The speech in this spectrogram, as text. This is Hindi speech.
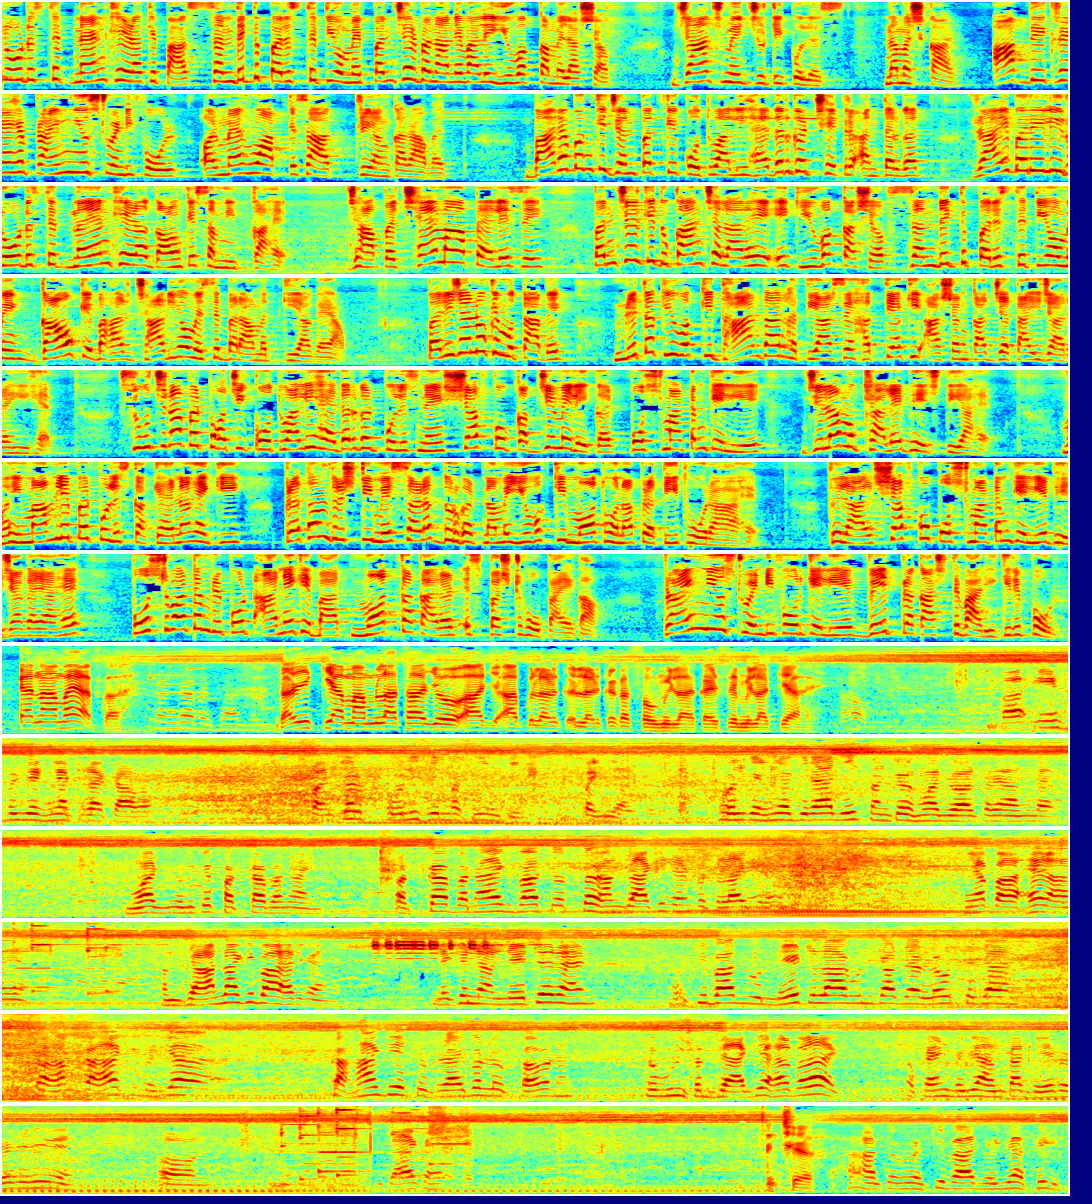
रोड स्थित नैनखेड़ा के पास संदिग्ध परिस्थितियों में पंचर बनाने वाले युवक का मिला शव। जाँच में जुटी पुलिस। नमस्कार। आप देख रहे हैं प्राइम न्यूज़ 24 और मैं हूँ आपके साथ प्रियंका रावत। बाराबंकी जनपद के कोतवाली हैदरगढ़ क्षेत्र अंतर्गत रायबरेली रोड स्थित नयनखेड़ा गाँव के समीप का है, जहाँ पर छह माह पहले से पंचर की दुकान चला रहे एक युवक का शव संदिग्ध परिस्थितियों में गाँव के बाहर झाड़ियों में से बरामद किया गया। परिजनों के मुताबिक मृतक युवक की धारदार हथियार से हत्या की आशंका जताई जा रही है। सूचना पर पहुँची कोतवाली हैदरगढ़ पुलिस ने शव को कब्जे में लेकर पोस्टमार्टम के लिए जिला मुख्यालय भेज दिया है। वहीं मामले पर पुलिस का कहना है कि प्रथम दृष्टि में सड़क दुर्घटना में युवक की मौत होना प्रतीत हो रहा है। फ़िलहाल शव को पोस्टमार्टम के लिए भेजा गया है। पोस्टमार्टम रिपोर्ट आने के बाद मौत का कारण स्पष्ट हो पाएगा। प्राइम न्यूज़ 24 के लिए वेद प्रकाश तिवारी की रिपोर्ट। क्या नाम है आपका? गंगा प्रसाद दादी क्या मामला था जो आज आपको लड़के लड़के का शव मिला? है कैसे मिला? क्या है? एक बजे यहाँ ट्रक आवा। पंचर खोली से मशीन की पहिया। खोल के यहाँ गिरा दी पंचर हुआ ज्वाल करे अंदर। हुआ जुड़ के पक्का बनाए पक्का बनाए के बाद तब तक हम जाके रहें बतलाई गए। यहाँ बाहर आए हम जाना कि बाहर गए हैं? लेकिन ना लेटे रहें। उसके बाद वो लेट लाग उनका जब लौट के जाए तो हम कहा कि भैया कहाँ गए? तो ड्राइवर लोग कौन हैं। तो वो सब जाके हड़बड़ाए। और कहें भैया हमका देर हो रही है। और जाए कहे। अच्छा। हाँ तो उसके बाद भैया फिर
